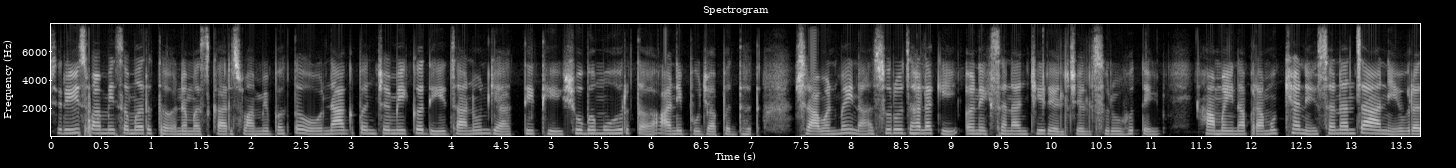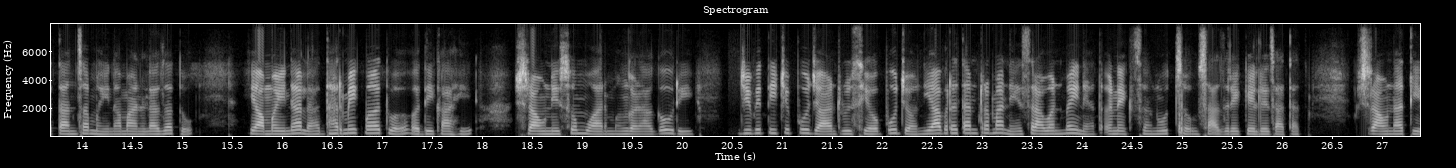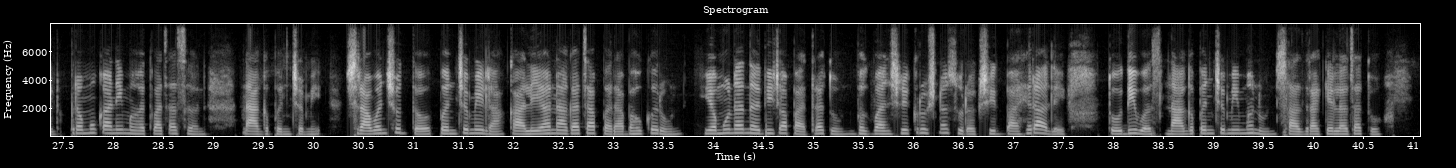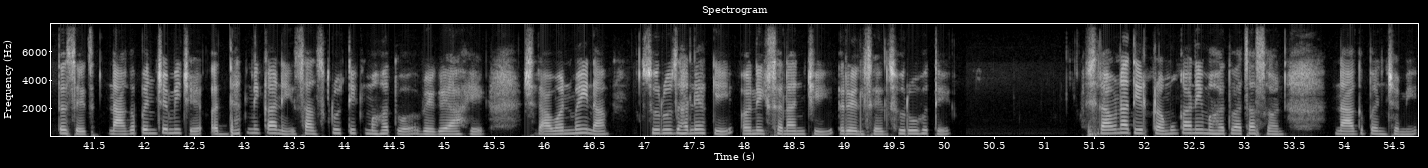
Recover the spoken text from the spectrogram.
श्री स्वामी समर्थ. नमस्कार स्वामी भक्त हो. नागपंचमी कधी जाणून घ्या. तिथी शुभ मुहूर्त आणि पूजा पद्धत. श्रावण महिना सुरू झाला की अनेक सणांची रेलचेल सुरू होते. हा महिना प्रामुख्याने सणांचा आणि व्रतांचा महिना मानला जातो. या महिन्याला धार्मिक महत्त्व अधिक आहे. श्रावणी सोमवार मंगळागौरी जिवितीची पूजा नृसिंहपूजन या व्रतांप्रमाणे श्रावण महिन्यात अनेक सण उत्सव साजरे केले जातात. श्रावणातील प्रमुख आणि महत्त्वाचा सण नागपंचमी. श्रावण शुद्ध पंचमीला कालिया नागाचा पराभव करून यमुना नदीच्या पात्रातून भगवान श्रीकृष्ण सुरक्षित बाहेर आले. तो दिवस नागपंचमी म्हणून साजरा केला जातो. तसेच नागपंचमीचे आध्यात्मिक आणि सांस्कृतिक महत्त्व वेगळे आहे. श्रावण महिना सुरू झाल्या की अनेक सणांची रेलसेल सुरू होते. श्रावणातील प्रमुख आणि महत्त्वाचा सण नागपंचमी.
